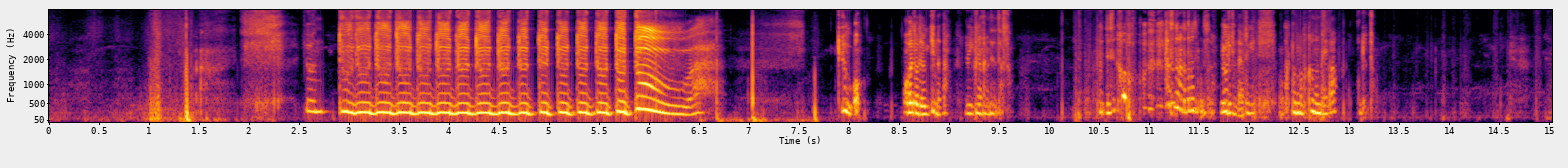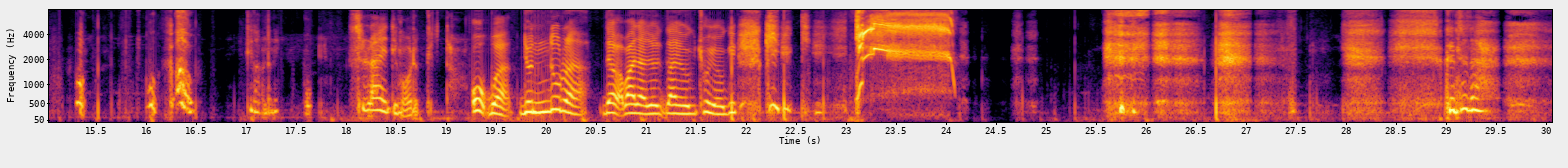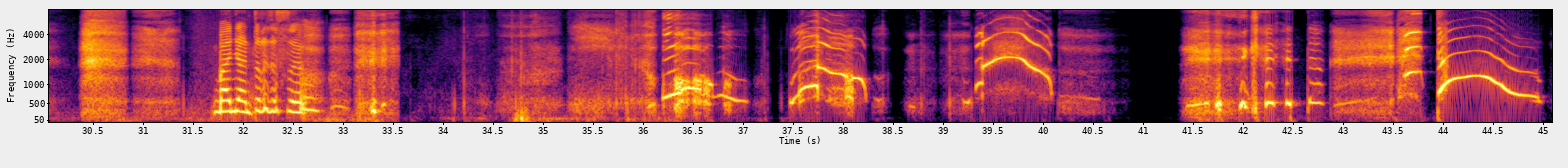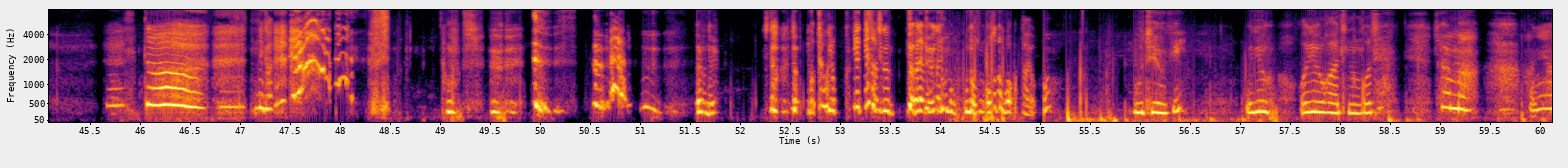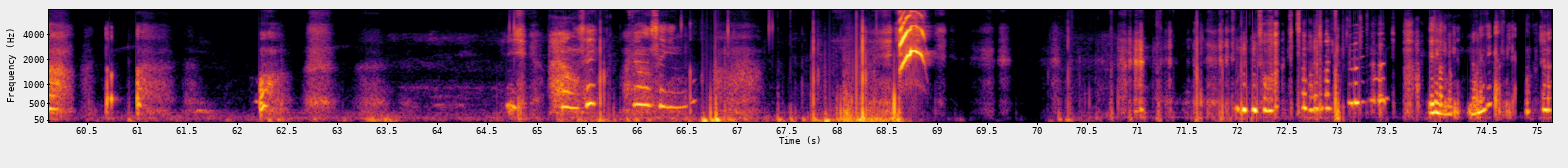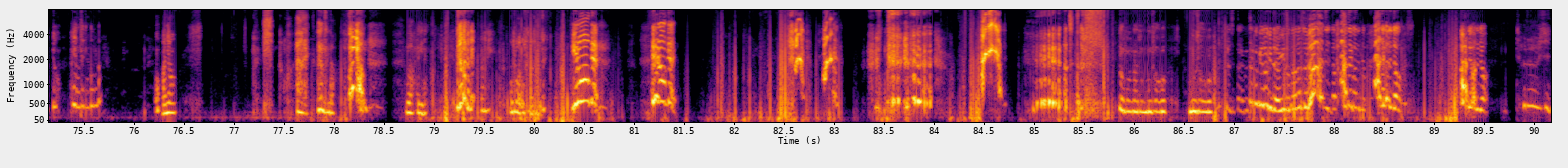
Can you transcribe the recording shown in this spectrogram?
연 두두두두두두두두두두두두두 두 어? 어 맞아 여기 기나다 여기 기나면 된다 근데 어 떨어졌어 여기 기나 여기 그럼 그럼 내가 어렵죠 어? 어? 아우 피가 안 나네 어? 슬라이딩 어렵겠다 어 뭐야 연도라 내가 맞아 여- 나 여기 저 여기 기, 기, 기. 괜찮아 많이 안 떨어졌어요. 했다, 했다, 했다. 내가 여러분들, 지금 뭐 같아요. 어? 뭐지 여기? 여기 어디로 가야 되는 거지? 설마 아니야. 하얀색? 하얀색인가?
